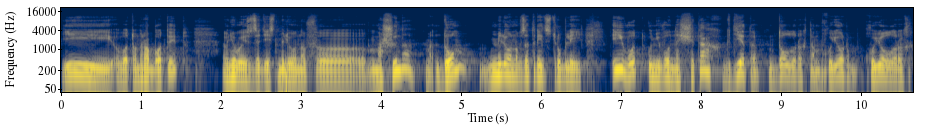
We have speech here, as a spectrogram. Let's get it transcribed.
И вот он работает, у него есть за 10 миллионов э, машина, дом миллионов за 30 рублей. И вот у него на счетах где-то в долларах, там, хуёр, хуёларах,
